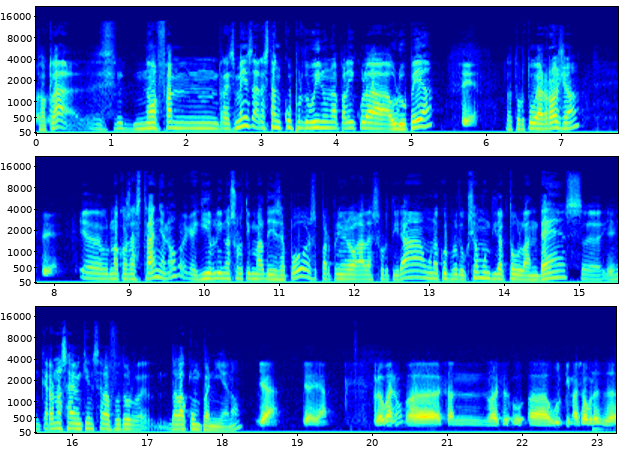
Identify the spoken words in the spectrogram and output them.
però clar, no fan res més, ara estan coproduint una pel·lícula europea, Sí, La Tortuga Roja, sí. eh, una cosa estranya, no? Perquè Ghibli no ha sortit mal de Japó, per primera vegada sortirà, una coproducció amb un director holandès, eh, i encara no sabem quin serà el futur de la companyia, no? Ja, ja, ja. Però bueno, uh, són les uh, últimes obres de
